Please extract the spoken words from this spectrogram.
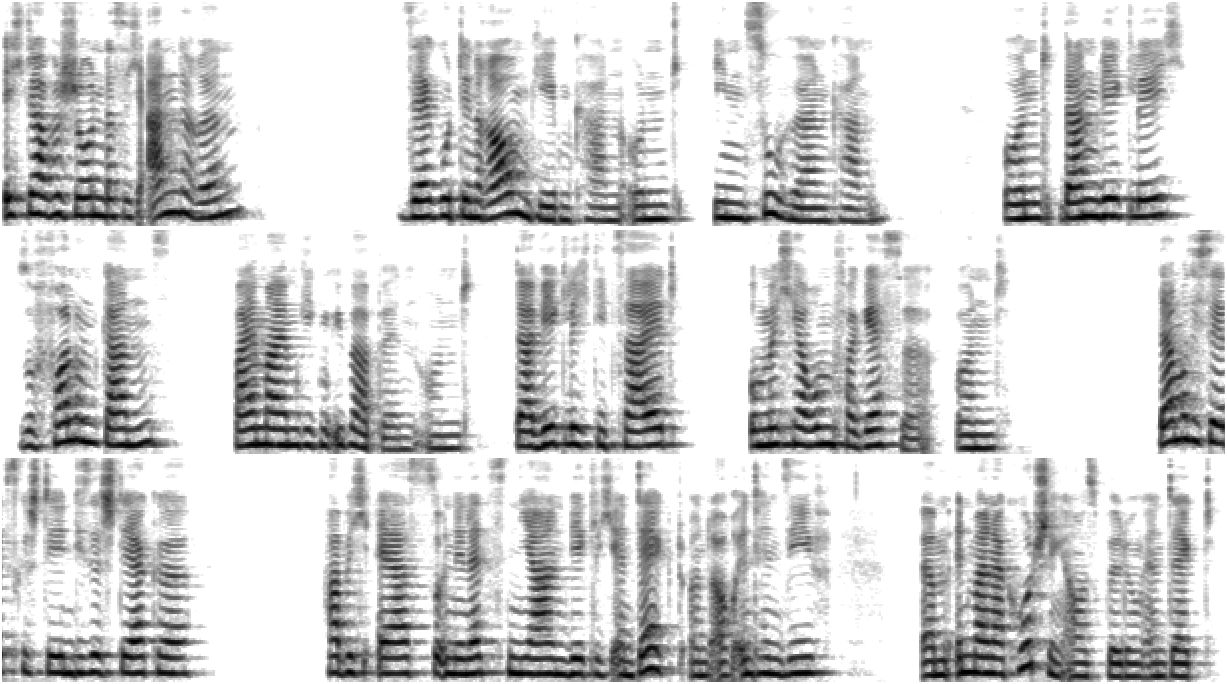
ich glaube schon, dass ich anderen sehr gut den Raum geben kann und ihnen zuhören kann. Und dann wirklich so voll und ganz bei meinem Gegenüber bin und da wirklich die Zeit um mich herum vergesse. Und da muss ich selbst gestehen, diese Stärke habe ich erst so in den letzten Jahren wirklich entdeckt und auch intensiv ähm, in meiner Coaching-Ausbildung entdeckt,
